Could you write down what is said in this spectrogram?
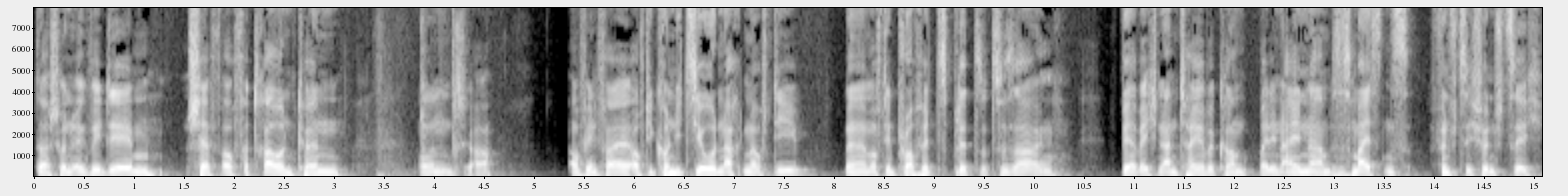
da schon irgendwie dem Chef auch vertrauen können. Und ja, auf jeden Fall auf die Konditionen achten, auf die, ähm, auf den Profit Split sozusagen. Wer welchen Anteil bekommt bei den Einnahmen. Das ist meistens 50-50.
